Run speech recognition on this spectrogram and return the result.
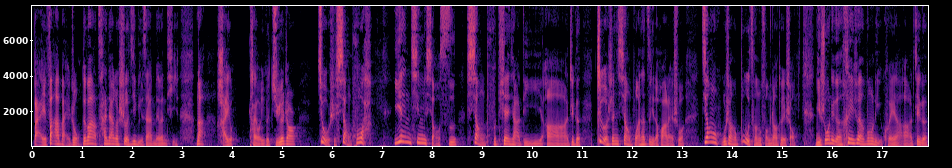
百发百中，对吧？参加个射击比赛没问题。那还有他有一个绝招，就是相扑啊。燕青小厮相扑天下第一啊！这个这身相扑，按他自己的话来说，江湖上不曾逢着对手。你说这个黑旋风李逵啊啊，这个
